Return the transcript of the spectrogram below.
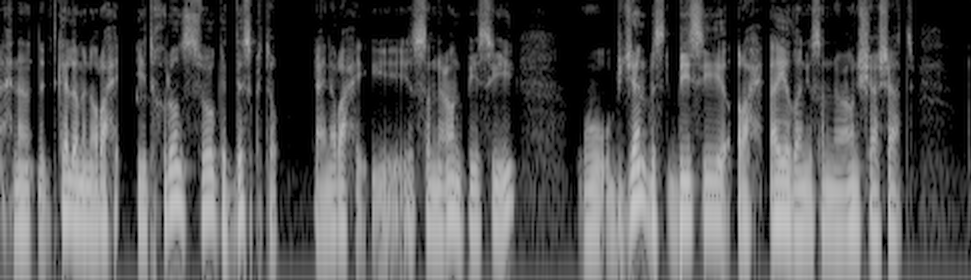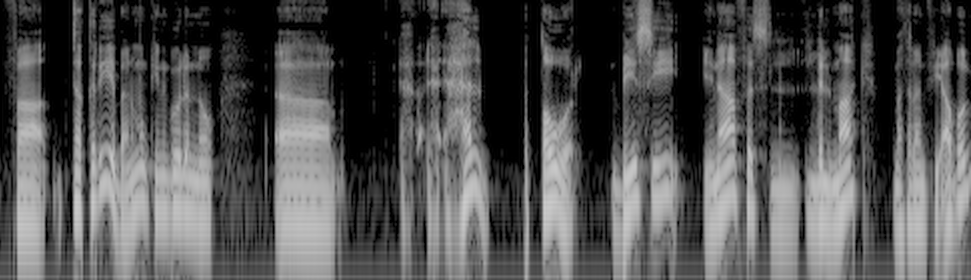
إحنا نتكلم إنه راح يدخلون سوق ال desktop يعني راح يصنعون PC وبجنب PC راح أيضا يصنعون شاشات. فتقريبا ممكن نقول إنه آه هل بتطور PC ينافس للماك؟ مثلا في ابل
